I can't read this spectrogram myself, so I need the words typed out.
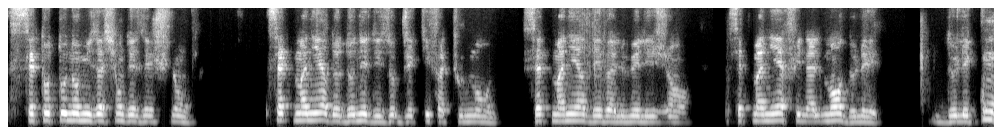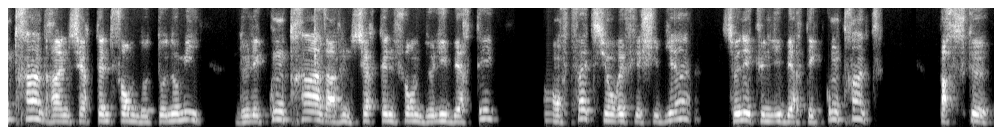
cette autonomisation des échelons, cette manière de donner des objectifs à tout le monde, cette manière d'évaluer les gens, cette manière finalement de les, de les contraindre à une certaine forme d'autonomie, de les contraindre à une certaine forme de liberté, en fait, si on réfléchit bien, ce n'est qu'une liberté contrainte, parce que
